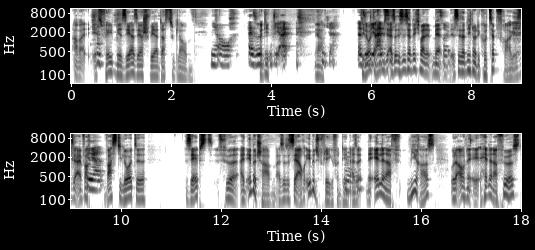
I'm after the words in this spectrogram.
Aber es fällt mir sehr, sehr schwer, das zu glauben. Mir auch. Also Weil die, die- die, Ja. ja. Die Also Leute die, haben sie, also es ist ja nicht mal mehr, Sorry. es ist ja nicht nur die Konzeptfrage, es ist ja einfach, Ja. was die Leute selbst für ein Image haben. Also das ist ja auch Imagepflege von denen. Mhm. Also eine Elena Miras oder auch eine Helena Fürst,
